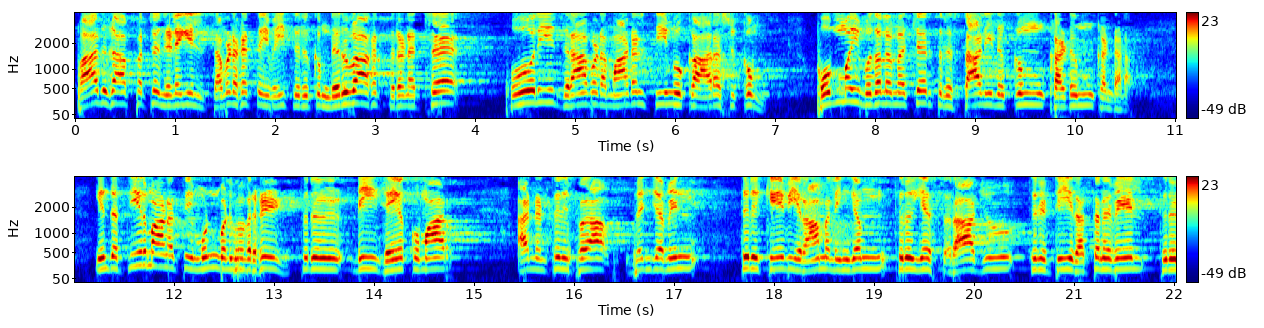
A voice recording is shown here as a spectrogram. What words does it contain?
பாதுகாப்பற்ற நிலையில் தமிழகத்தை வைத்திருக்கும் நிர்வாகத் திறனற்ற போலி திராவிட மாடல் திமுக அரசுக்கும் பொம்மை முதலமைச்சர் திரு ஸ்டாலினுக்கும் கடும் கண்டனம். இந்த தீர்மானத்தை முன்மொழிபவர்கள் திரு டி ஜெயக்குமார் அண்ணன் Thiru Benjamin Thiru K V Ramalingam Thiru S Raju Thiru T Rathinavel Thiru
